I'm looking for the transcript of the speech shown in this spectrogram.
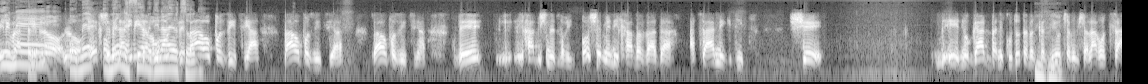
עם, אה, לא, לא. אומר- איך שמנהלים נשיא הידברות, המדינה זה הרצוג. באה האופוזיציה, באה האופוזיציה, באה האופוזיציה, ואחד משני דברים. או שמניחה בוועדה הצעה נגדית, ש... אה, בנקודות המרכזיות שהממשלה רוצה,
